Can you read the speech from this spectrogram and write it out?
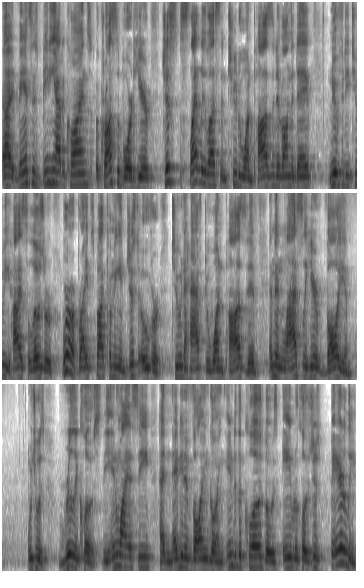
Uh, advances beating out declines across the board here, just slightly less than 2 to 1 positive on the day. New 52 week highs to lows were, were our bright spot, coming in just over two and a half to one positive. And then lastly, here, volume, which was really close. The NYSE had negative volume going into the close, but was able to close just barely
